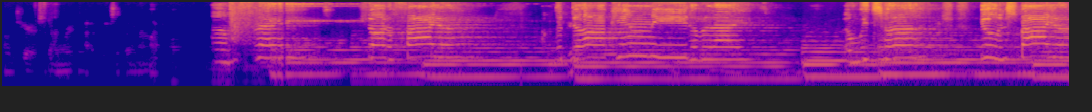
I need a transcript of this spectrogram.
volunteers, don't worry about it, basically. And I'm like, oh. I'm afraid, short of fire. I'm the dark in need of light. When we touch, you inspire.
